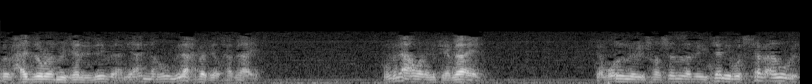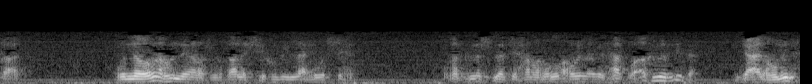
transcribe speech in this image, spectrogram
ويحذرونه من شر الربا لأنه من أخبث الخبائث ومن أعظم الكبائر. يقول النبي صلى الله عليه وسلم اجتنبوا السبع الموبقات قلنا وما هن يا رسول قال الشرك بالله والسحر. وقتل النفس التي حرم الله إلا بالحق وأكل الربا جعله منها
